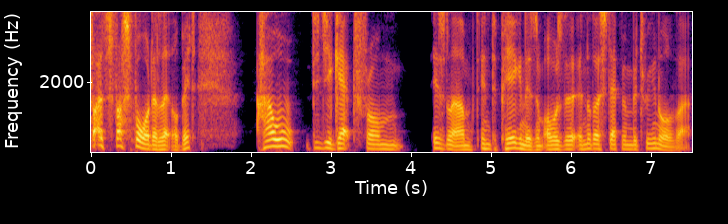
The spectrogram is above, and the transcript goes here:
let's fast forward a little bit. How did you get from islam into paganism or was there another step in between all of that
